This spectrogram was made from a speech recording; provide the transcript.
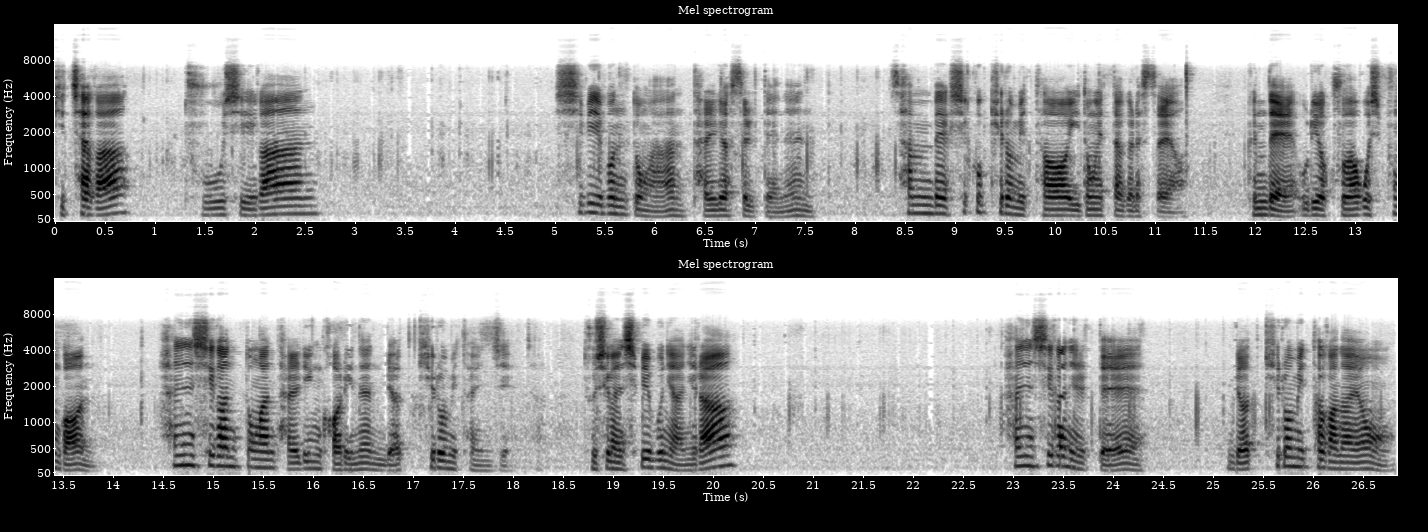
기차가 2시간 12분 동안 달렸을 때는 319km 이동했다 그랬어요. 근데 우리가 구하고 싶은 건 1시간 동안 달린 거리는 몇. 자, 2시간 12분이 아니라 1시간일 때 몇 킬로미터 가나요?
